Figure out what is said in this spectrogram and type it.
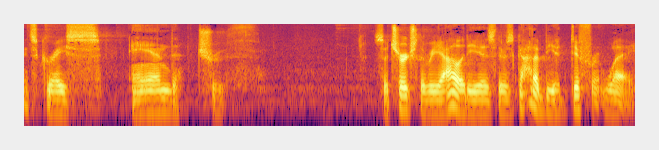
It's grace and truth. So, church, the reality is there's got to be a different way.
